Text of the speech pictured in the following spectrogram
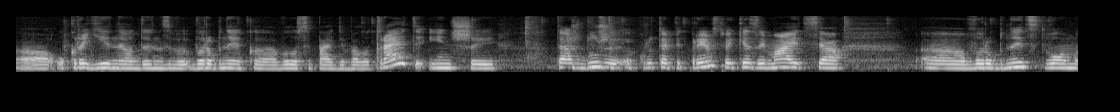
Е, України один з виробник е, велосипедів Велотрейд, інший теж дуже круте підприємство, яке займається виробництвом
